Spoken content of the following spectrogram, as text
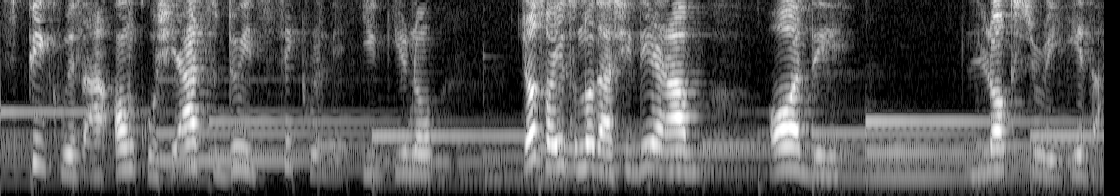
speak with her uncle, she had to do it secretly. You, you know, just for you to know that she didn't have all the luxury either.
